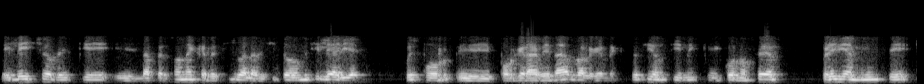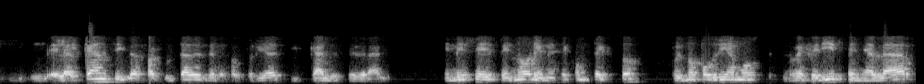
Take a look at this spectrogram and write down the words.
el hecho de que eh, la persona que reciba la visita domiciliaria, pues por, eh, por gravedad, valga la expresión, tiene que conocer previamente el alcance y las facultades de las autoridades fiscales federales. En ese tenor, en ese contexto, pues no podríamos referir, señalar,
